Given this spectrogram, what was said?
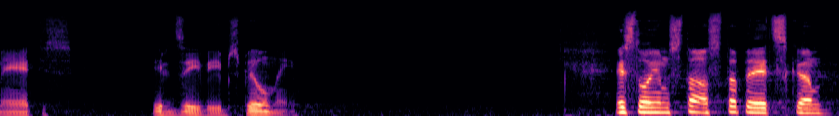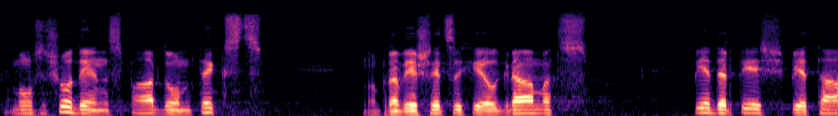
Mērķis ir dzīvības pilnība. Es to jums stāstu tāpēc, ka mūsu šodienas pārdomu teksts no pravieša Ecehēla grāmatas pieder tieši pie tā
